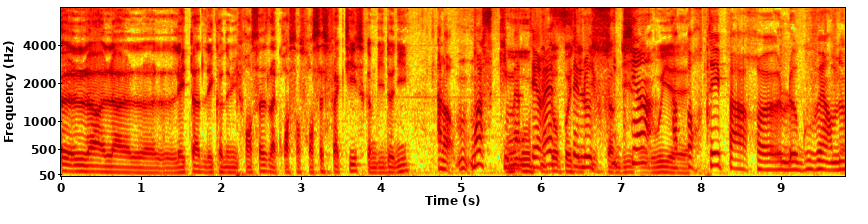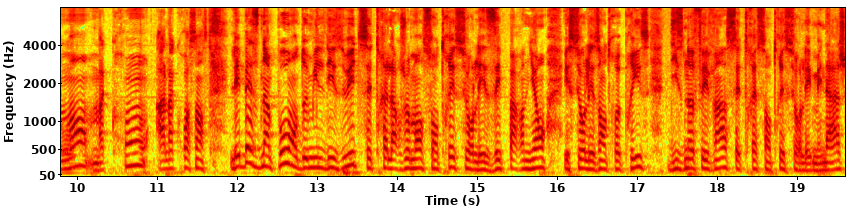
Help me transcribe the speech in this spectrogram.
Euh, L'état de l'économie française, la croissance française factice, comme dit Denis? Alors, moi, ce qui m'intéresse, c'est le soutien et- apporté par euh, le gouvernement Macron à la croissance. Les baisses d'impôts en 2018, c'est très largement centré sur les épargnants et sur les entreprises. 19 et 20, c'est très centré sur les ménages,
